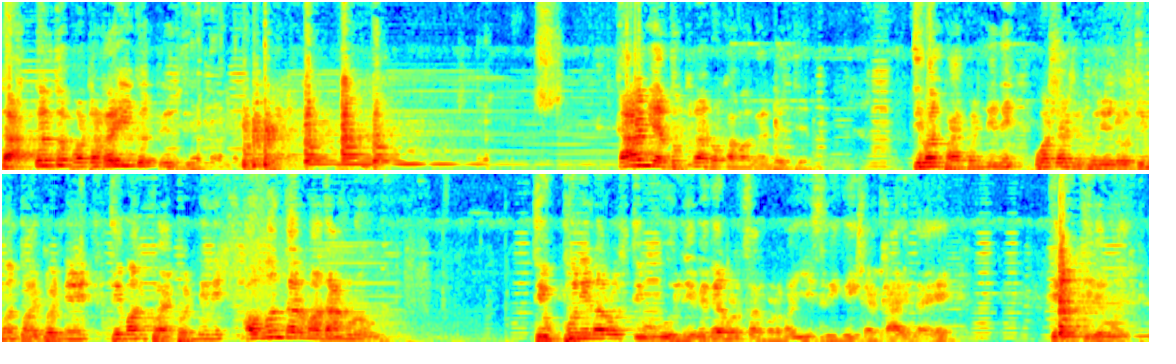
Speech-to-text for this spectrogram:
डॉक्टर तर बटाटा इकत फिरते कारण या दुखना डोकामा घालायचे. तिमान पाय पडणे नाही वर्षाची पुरेल तिमान पाय पडणे नाही तिमान पाय पडणे नाही. अहो मन मा दांगडो. ती उपून येणार रोज ती उरली. गडबड सरपड मा ही श्री गई काय काय जाय. ते तिले माहिती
